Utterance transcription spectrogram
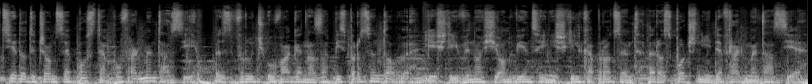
informacje dotyczące postępu fragmentacji. Zwróć uwagę na zapis procentowy. Jeśli wynosi on więcej niż kilka procent, rozpocznij defragmentację.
